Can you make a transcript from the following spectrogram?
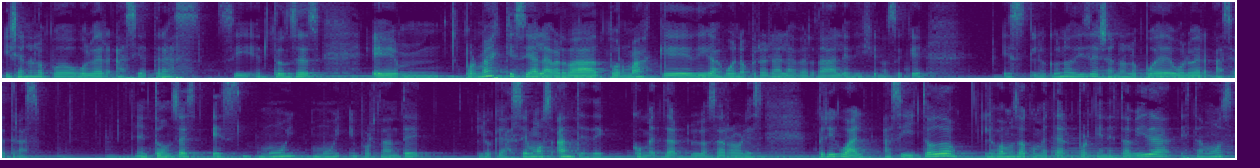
y ya no lo puedo volver hacia atrás, ¿sí? Entonces, em, por más que sea la verdad, por más que digas, bueno, pero era la verdad, le dije no sé qué, es lo que uno dice ya no lo puede volver hacia atrás. Entonces es muy, muy importante lo que hacemos antes de cometer los errores. Pero igual, así y todo, los vamos a cometer porque en esta vida estamos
